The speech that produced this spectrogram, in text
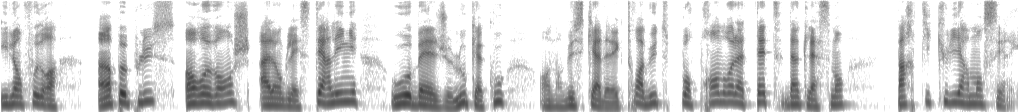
Il en faudra un peu plus, en revanche, à l'anglais Sterling ou au belge Lukaku, en embuscade avec 3 buts pour prendre la tête d'un classement particulièrement serré.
